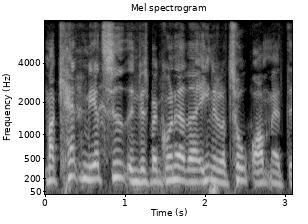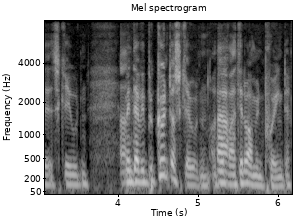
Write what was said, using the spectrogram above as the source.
markant mere tid, end hvis man kun havde været en eller to om at uh, skrive den. Men da vi begyndte at skrive den, og det Ja. var det, der var min pointe,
